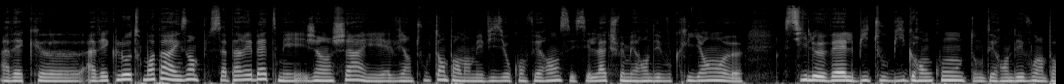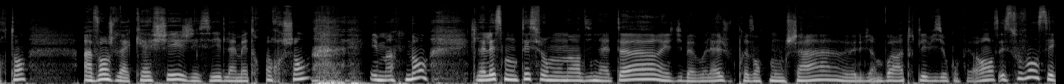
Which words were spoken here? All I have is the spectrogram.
avec, euh, avec l'autre. Moi, par exemple, ça paraît bête, mais j'ai un chat et elle vient tout le temps pendant mes visioconférences et c'est là que je fais mes rendez-vous clients, euh, C-level, B2B, grand compte, donc des rendez-vous importants. Avant, je la cachais, j'ai essayé de la mettre hors champ. Et maintenant, je la laisse monter sur mon ordinateur et je dis, bah voilà, je vous présente mon chat, euh, elle vient me voir à toutes les visioconférences. Et souvent, c'est,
